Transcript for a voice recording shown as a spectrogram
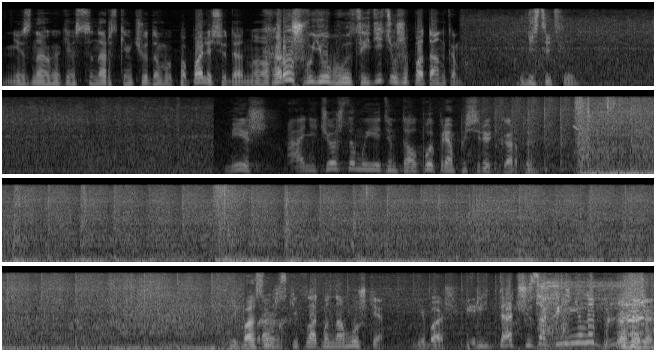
Не знаю, каким сценарским чудом вы попали сюда, но... Хорош выебываться, идите уже по танкам. Действительно. Миш, а ничего, что мы едем толпой прям посередь карты? Ебасух. Вражеский флагман на мушке. Ебаш. Передачу заклинило, блядь!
